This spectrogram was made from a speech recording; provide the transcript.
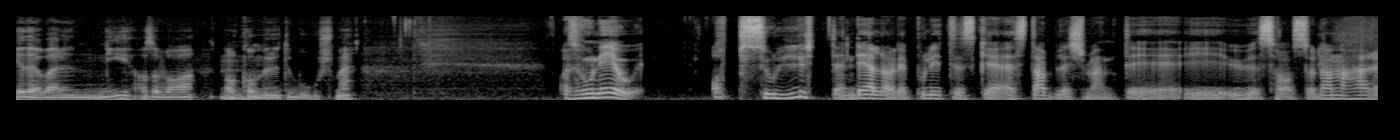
i det å være ny? Altså Hva, hva Mm. kommer hun til bords med? Altså Hun er jo absolutt en del av det politiske establishment i, i USA. Så denne, her,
